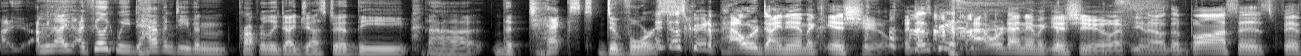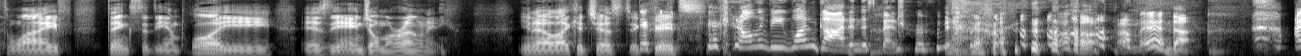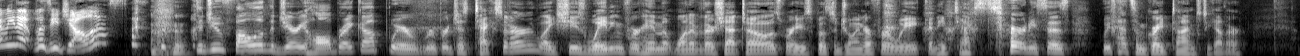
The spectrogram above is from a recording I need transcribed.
I, I mean, I, I feel like we haven't even properly digested the uh, the text divorce. It does create a power dynamic issue. It does create a power dynamic issue if you know the boss's fifth wife thinks that the employee is the angel Moroni. You know, like it just it There creates. can, there can only be one God in this bedroom. oh, Amanda. I mean, was he jealous? Did you follow the Jerry Hall breakup where Rupert just texted her? Like she's waiting for him at one of their chateaus where he was supposed to join her for a week. And he texts her and he says, We've had some great times together.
